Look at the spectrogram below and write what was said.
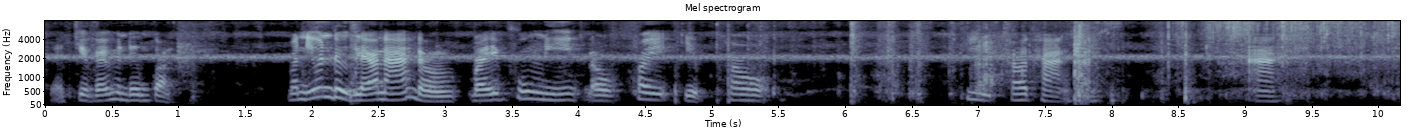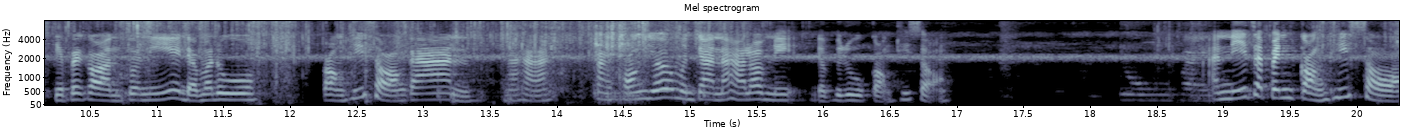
เดี๋ยวเก็บไว้เหมือนเดิมก่อน วันนี้มันดึกแล้วนะ เดี๋ยวไว้พรุ่งนี้เราค่อยเก็บเข้า ที่เข้าทางกันอะเก็บไปก่อนตัวนี้เดี๋ยวมาดูกล่องที่สองกันนะคะสั่งของเยอะเหมือนกันนะคะ รอบนี้เดี๋ยวไปดูกล่องที่สองอันนี้จะเป็นกล่องที่สอง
